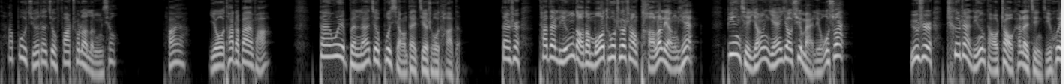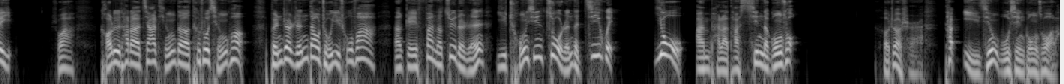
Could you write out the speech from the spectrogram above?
他不觉得就发出了冷笑。他呀，有他的办法。单位本来就不想再接收他的，但是他在领导的摩托车上躺了两天。并且扬言要去买硫酸，于是车站领导召开了紧急会议，说啊，考虑他的家庭的特殊情况，本着人道主义出发啊，给犯了罪的人以重新做人的机会，又安排了他新的工作。可这时他已经无心工作了，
